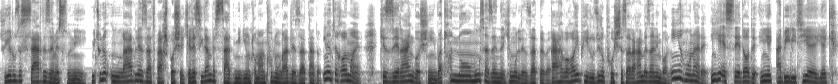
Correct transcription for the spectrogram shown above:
توی روز سرد زمستونی می‌تونه اونقدر لذت بخش باشه که رسیدن به 100 میلیون تومن پول اونقدر لذت نداره. این انتقاد ماه که زرنگ باشیم و تا ناموس از زندگیمون لذت ببریم. قهوه های پیروزی رو پشت سر هم بزنیم بالا. این یه هنره این یه استعداده این یک ابیلیتیه یک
